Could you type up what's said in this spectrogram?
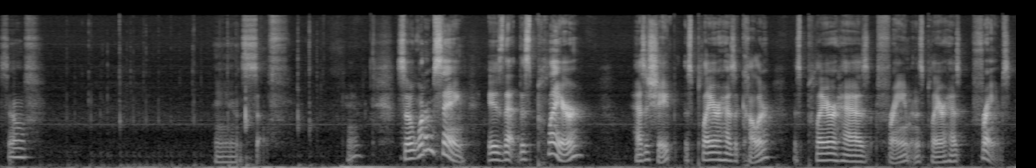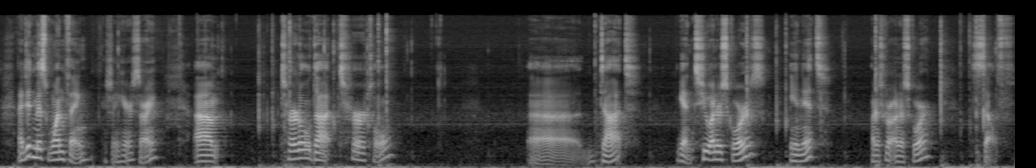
self and self. Okay. So what I'm saying is that this player has a shape, this player has a color, this player has frame, and this player has frames. I did miss one thing, actually here, sorry. Um, turtle.turtle uh, dot, again, two underscores, init, underscore, underscore, self.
